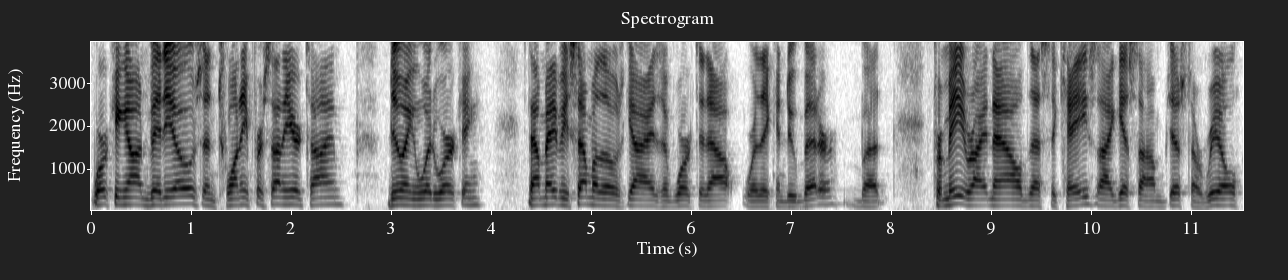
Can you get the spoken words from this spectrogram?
working on videos and 20% of your time doing woodworking. Now maybe some of those guys have worked it out where they can do better, but for me right now that's the case. I guess I'm just a real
